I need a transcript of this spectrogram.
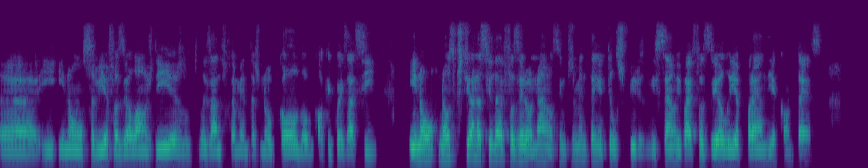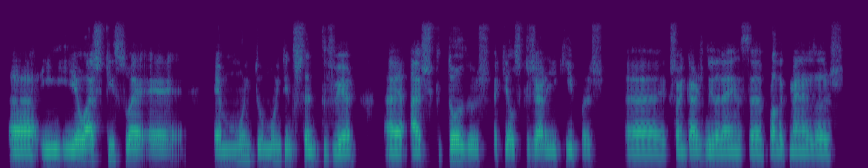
uh, e, e, não sabia fazê-lo há uns dias, utilizando ferramentas no code ou qualquer coisa assim. E não, não se questiona se o deve fazer ou não, simplesmente tem aquele espírito de missão e vai fazê-lo e aprende e acontece. Uh, e, e, eu acho que isso é, é, é muito, muito interessante de ver. Uh, acho que todos aqueles que gerem equipas uh, que estão em cargos de liderança, product managers,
